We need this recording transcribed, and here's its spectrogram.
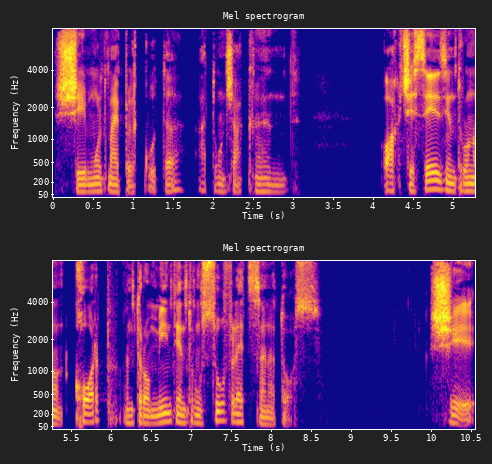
și mult mai plăcută atunci când o accesezi într-un corp, într-o minte, într-un suflet sănătos. Și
